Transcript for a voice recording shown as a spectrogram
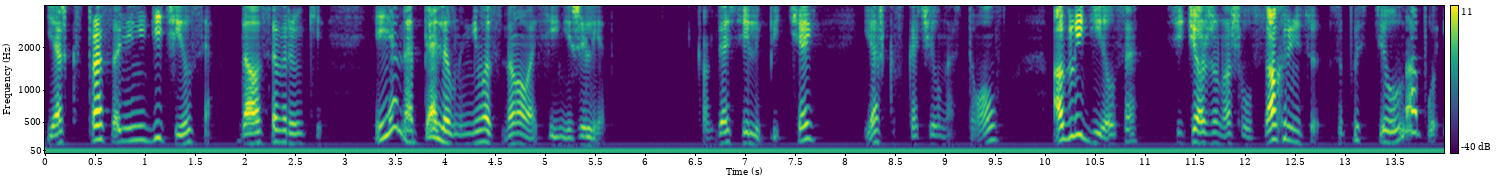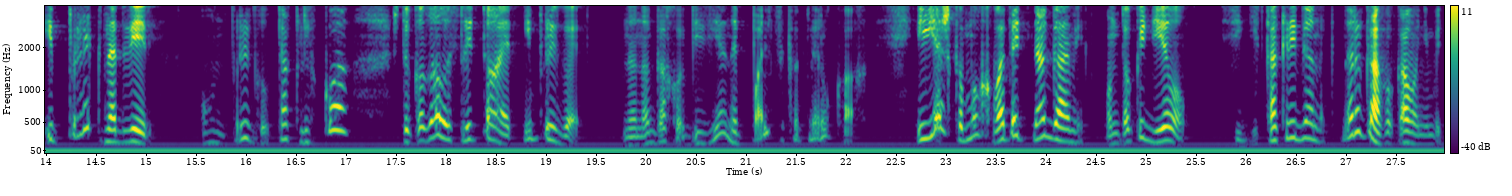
Яшка с просонья не дичился. Дался в руки. И я напялил на него снова синий жилет. Когда сели пить чай, Яшка вскочил на стол, огляделся, сейчас же нашел сахарницу, запустил лапу и прыг на дверь. Он прыгал так легко, что казалось, летает, не прыгает. На ногах обезьяны пальцы как на руках. И Яшка мог хватать ногами. Он так и делал. Сидит как ребенок на руках у кого-нибудь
